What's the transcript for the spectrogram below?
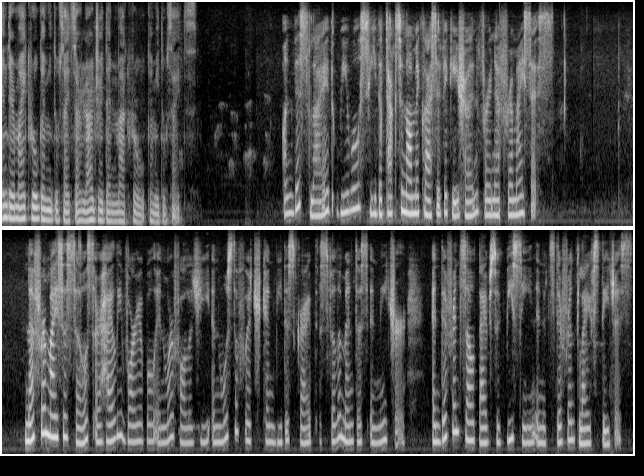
and their microgametocytes are larger than macrogametocytes. On this slide, we will see the taxonomic classification for Nephromyces. Nephromyces cells are highly variable in morphology and most of which can be described as filamentous in nature, and different cell types would be seen in its different life stages.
